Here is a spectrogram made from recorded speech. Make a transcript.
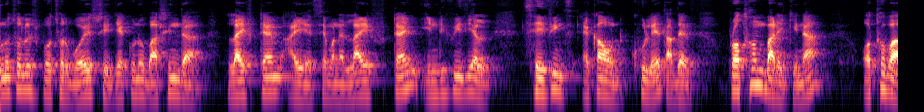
উনচল্লিশ বছর বয়সী যে কোনো বাসিন্দা লাইফ টাইম আইএসএ মানে life time individual savings account খুলে তাদের প্রথম বাড়ি কিনা অথবা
